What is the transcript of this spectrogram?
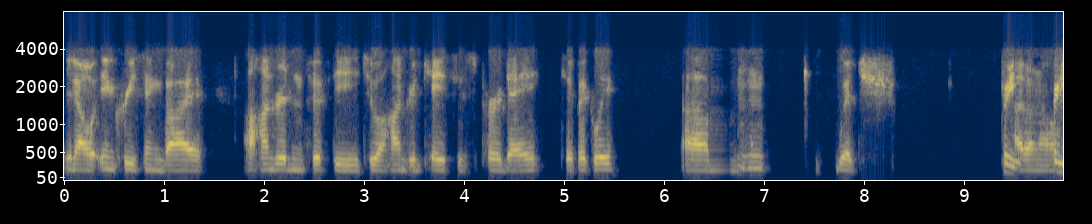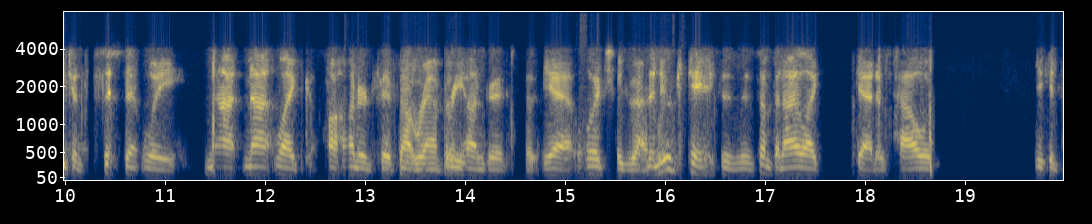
you know, increasing by 150 to 100 cases per day typically, um, hmm which Pretty, I don't know. pretty consistently, not not like 150, It's not rampant. 300. Yeah, which exactly. the new cases is something I like at is how you could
